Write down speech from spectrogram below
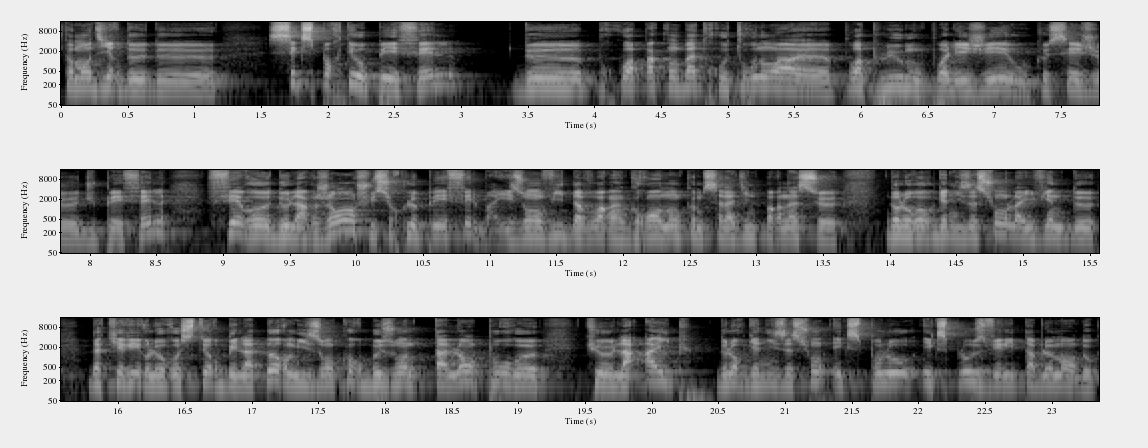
comment dire, de, de s'exporter au PFL de pourquoi pas combattre au tournoi euh, poids plume ou poids léger ou que sais-je du PFL, faire euh, de l'argent. Je suis sûr que le PFL, bah, ils ont envie d'avoir un grand nom comme Saladin Parnasse euh, dans leur organisation. Là, ils viennent d'acquérir le roster Bellator, mais ils ont encore besoin de talent pour que la hype de l'organisation explose, explose véritablement. Donc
